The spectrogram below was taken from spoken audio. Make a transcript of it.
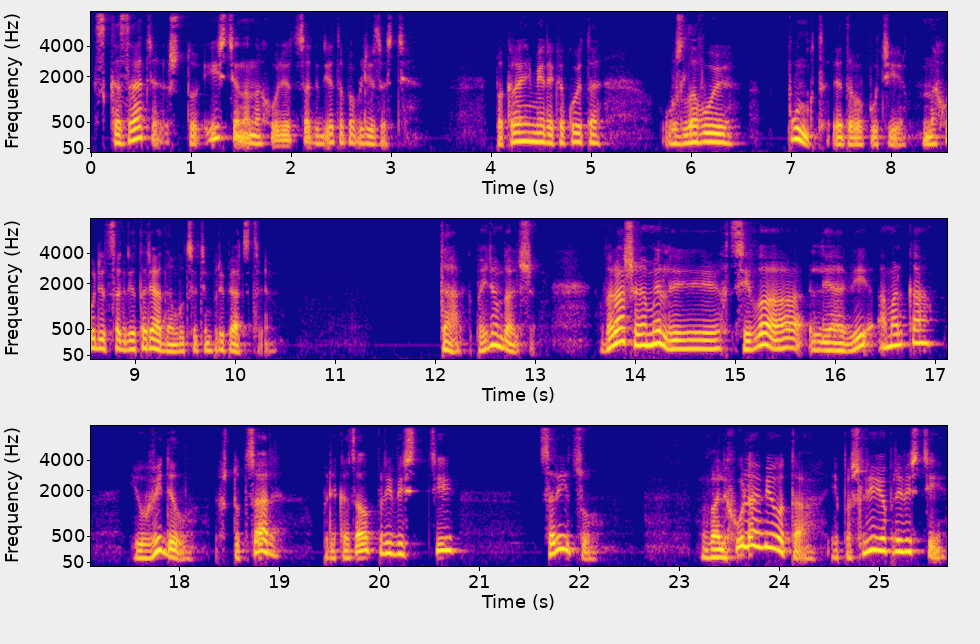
сказать, что истина находится где-то поблизости. По крайней мере, какой-то узловой пункт этого пути находится где-то рядом вот с этим препятствием. Так, пойдем дальше. Вараша Амелех цива Леави Амалька и увидел, что царь приказал привести царицу. Вальхуля Авиота и пошли ее привести.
